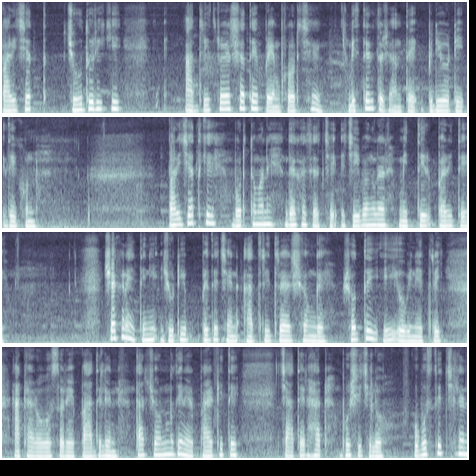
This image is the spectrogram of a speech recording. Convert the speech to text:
পারিজাত চৌধুরী কি আদ্রিত রয়ের সাথে প্রেম করছে? বিস্তারিত জানতে ভিডিওটি দেখুন। পারিজাতকে বর্তমানে দেখা যাচ্ছে জি বাংলার মিত্তির বাড়িতে। সেখানে তিনি জুটি বেঁধেছেন আদ্রিত রায়ের সঙ্গে। সত্যিই এই অভিনেত্রী আঠারো বছরে পা দিলেন। তার জন্মদিনের পার্টিতে চাঁদের হাট বসেছিল। উপস্থিত ছিলেন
